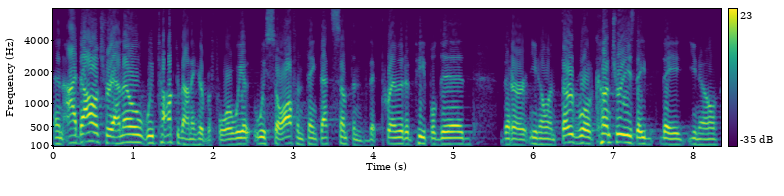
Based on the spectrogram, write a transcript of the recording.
And idolatry, I know we've talked about it here before. We, we so often think that's something that primitive people did that are, you know, in third world countries. They, they you know,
